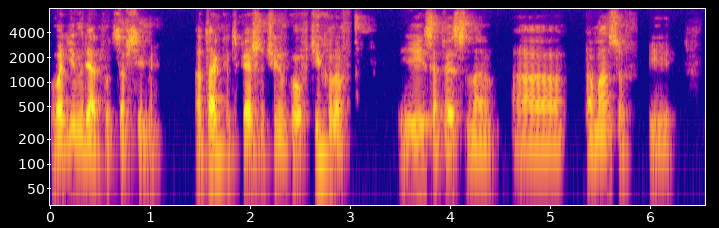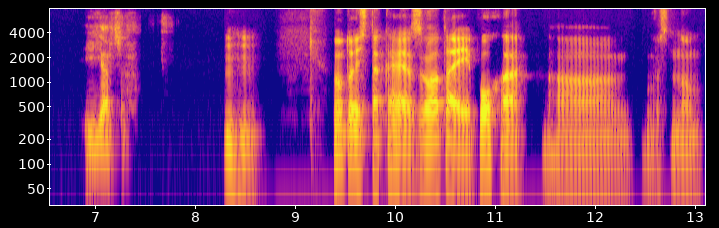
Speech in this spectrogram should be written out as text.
в один ряд вот со всеми. А так, это, конечно, Черенков, Тихонов – и, соответственно, а, Романцев и, и Ярцев. Угу. Ну, то есть такая золотая эпоха, а, в основном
